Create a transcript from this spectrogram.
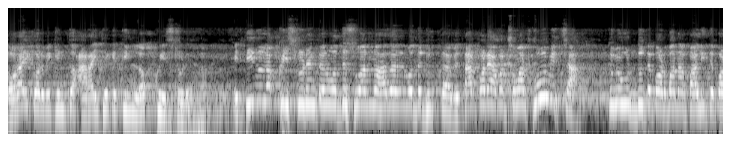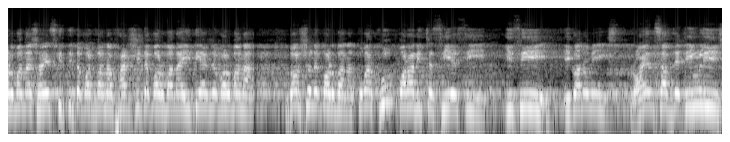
লড়াই করবে কিন্তু আড়াই থেকে তিন লক্ষ স্টুডেন্ট এই তিন লক্ষ স্টুডেন্টের মধ্যে চুয়ান্ন হাজারের মধ্যে ঢুকতে হবে। তারপরে আবার তোমার খুব ইচ্ছা তুমি উর্দুতে পড়বা না, পালিতে পড়বা না, সংস্কৃতিতে পড়বা না, ফার্সিতে পড়বা না, ইতিহাসে পড়বা না, দর্শনে পড়বা না, তোমার খুব পড়ার ইচ্ছা সিএসি ইসি ইকোনমিক্স রয়্যাল সাবজেক্ট ইংলিশ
